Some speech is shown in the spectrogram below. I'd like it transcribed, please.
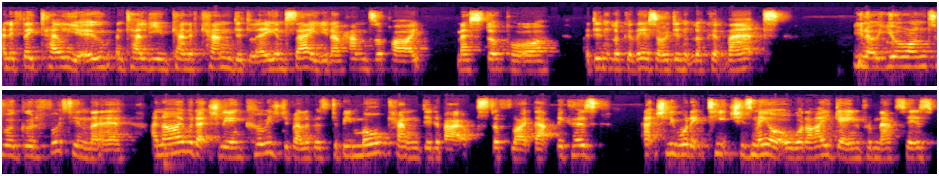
And if they tell you and tell you kind of candidly and say, you know, hands up, I messed up, or I didn't look at this, or I didn't look at that, you know, you're onto a good footing there. And I would actually encourage developers to be more candid about stuff like that because actually, what it teaches me or, or what I gain from that is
